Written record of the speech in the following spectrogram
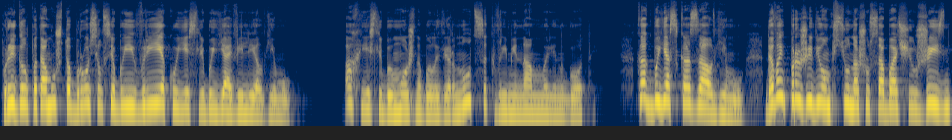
Прыгал, потому что бросился бы и в реку, если бы я велел ему. Ах, если бы можно было вернуться к временам Маринготы. Как бы я сказал ему, давай проживем всю нашу собачью жизнь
